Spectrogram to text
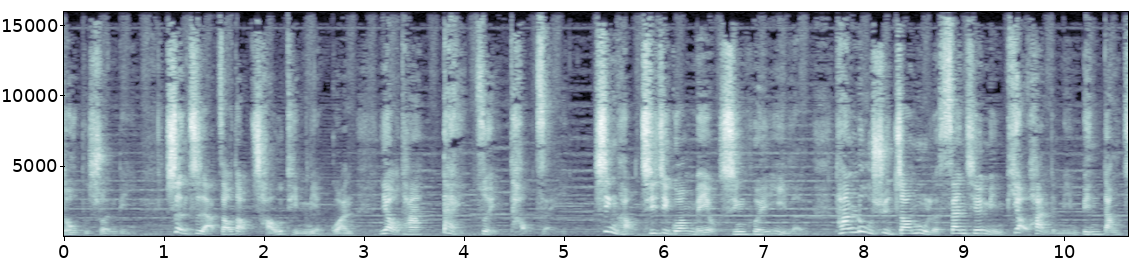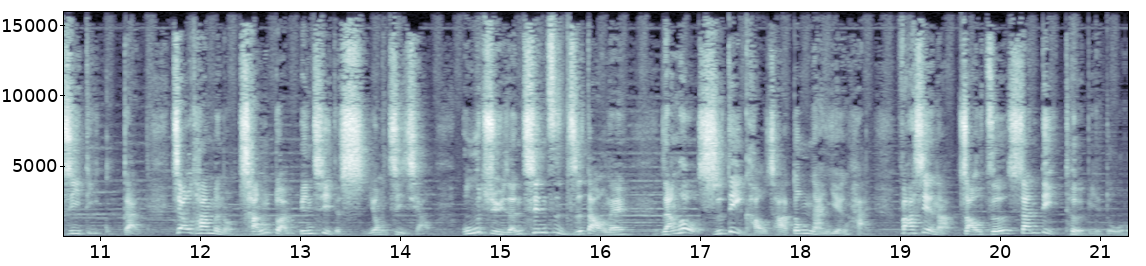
都不顺利，甚至啊遭到朝廷免官，要他戴罪讨贼。幸好戚继光没有心灰意冷，他陆续招募了三千名票悍的民兵当基底骨干，教他们哦长短兵器的使用技巧。武举人亲自指导呢，然后实地考察东南沿海，发现啊沼泽山地特别多，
